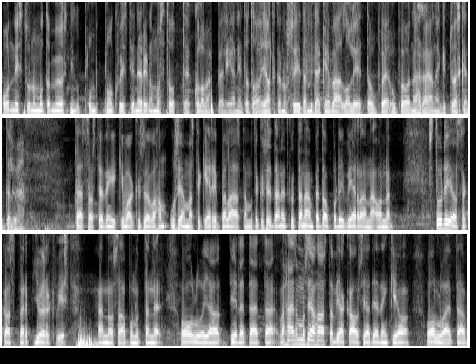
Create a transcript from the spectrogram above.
onnistunut, mutta myös niin Blomqvistin erinomaiset otteet kolme peliä, niin tota, jatkanut siitä, mitä keväällä oli, että upea, upea nähdä hänenkin työskentelyä. Tässä olisi tietenkin kiva kysyä vähän useammastakin eri pelaajasta, mutta kysytään nyt, kun tänään Petopodin vieraana on studiossa Kasper Björkvist. Hän on saapunut tänne Ouluun ja tiedetään, että vähän semmoisia haastavia kausia tietenkin on ollut, että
